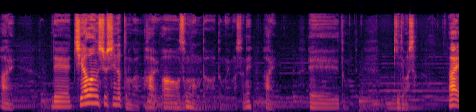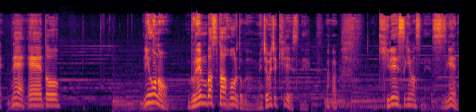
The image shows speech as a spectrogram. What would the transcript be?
はい。でチアワン出身だったのがはいああそうなんだと思いましたね。はい。へえと思って聞いてました。はい。でえっ、ー、とリホのブレンバスターホールドがめちゃめちゃ綺麗ですね。綺麗すぎますね。すげえな。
